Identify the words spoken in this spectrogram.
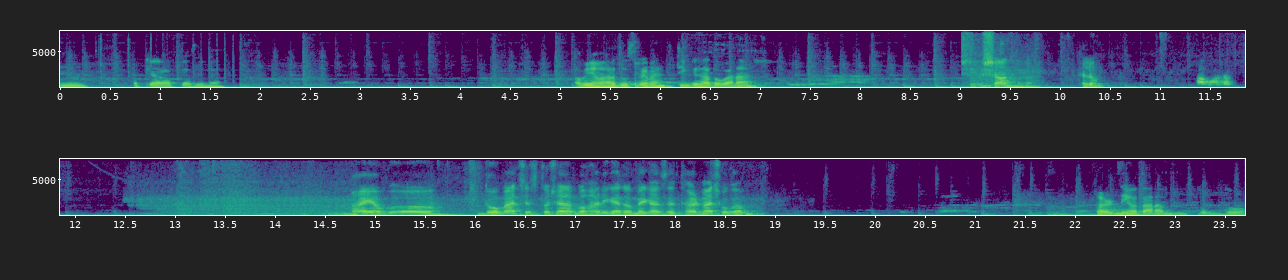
हम्म अब क्या अब क्या सीन है? अभी हमारा दूसरे मैच टीम के साथ होगा ना? शांत होगा हेलो भाई अब दो मैचेस तो शायद हम लोग हार गए तो मेरे ख्याल से थर्ड मैच होगा अब। थर्ड नहीं होता ना जब दो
